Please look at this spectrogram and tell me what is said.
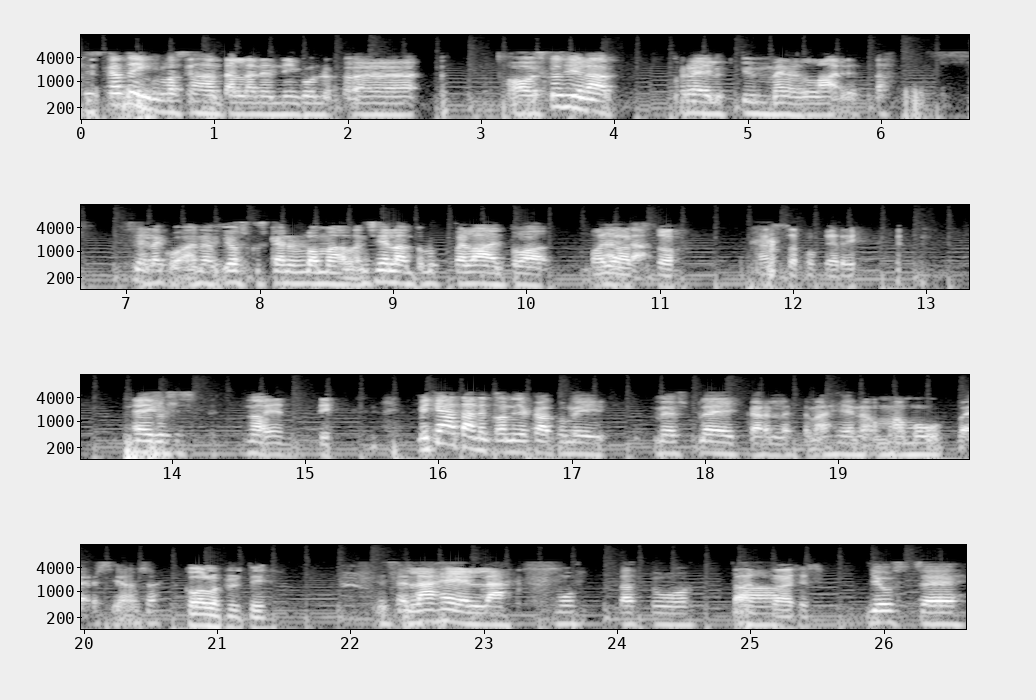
siis Katinkulassahan on tällainen niin kuin, öö, olisiko siellä reilut kymmenen laitetta. Siellä kun aina joskus käynyt lomalla, niin siellä on tullut pelailtua näitä- Pajatso. S-pokeri. Ei kun siis, no, Pentti. mikä tää nyt on, joka tuli myös Pleikkarille tämä hieno oma muu versionsa. Call of Duty. se lähellä, mutta tuota, Päättäisis. just se,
